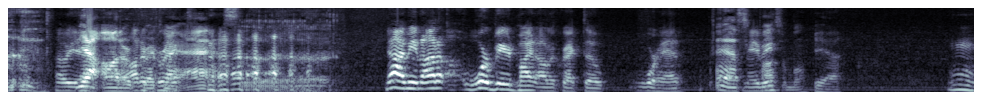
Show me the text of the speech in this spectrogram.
Oh yeah. Yeah, autocorrect my Autocorrect. ass. no, I mean auto, Warbeard might autocorrect the Warhead. yeah, that's Maybe. possible. Yeah. Mm.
